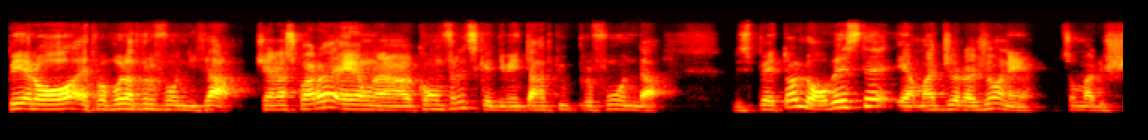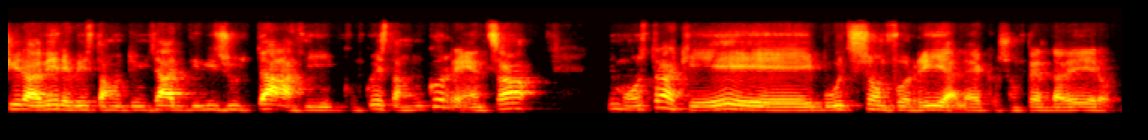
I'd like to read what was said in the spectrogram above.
però è proprio la profondità. Cioè una squadra è una conference che è diventata più profonda rispetto all'Ovest e a maggior ragione, insomma, riuscire ad avere questa continuità di risultati con questa concorrenza dimostra che i Bulls sono for real, ecco, sono per davvero.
